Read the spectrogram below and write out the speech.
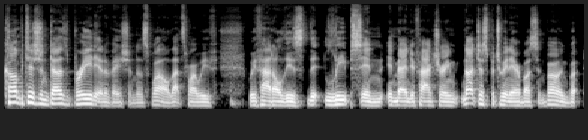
competition does breed innovation as well. That's why we've we've had all these leaps in in manufacturing, not just between Airbus and Boeing, but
